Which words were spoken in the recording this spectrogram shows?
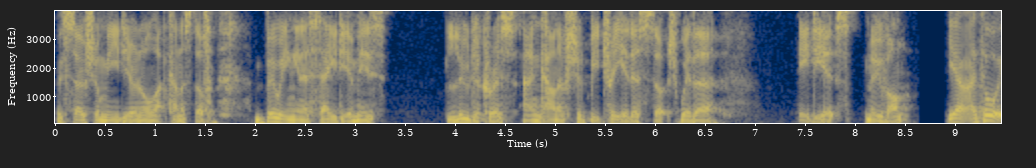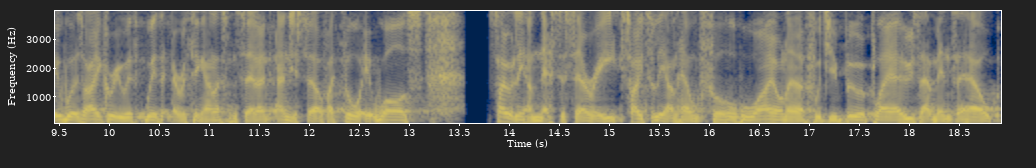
with social media and all that kind of stuff, booing in a stadium is ludicrous and kind of should be treated as such with a idiots move on. Yeah, I thought it was. I agree with with everything Alyson said and, and yourself. I thought it was totally unnecessary, totally unhelpful. Why on earth would you boo a player? Who's that meant to help?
